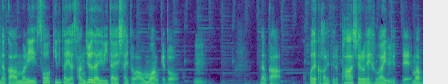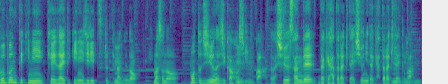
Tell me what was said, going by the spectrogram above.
なんかあんまり早期リタイア30代でリタイアしたいとは思わんけどうん。なんかここで書かれてるパーシャル FI って言って、まあ部分的に経済的に自立するって感じの、まあそのもっと自由な時間欲しいとか、だから週3でだけ働きたい週2だけ働きたいとかうんうんうん。っ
